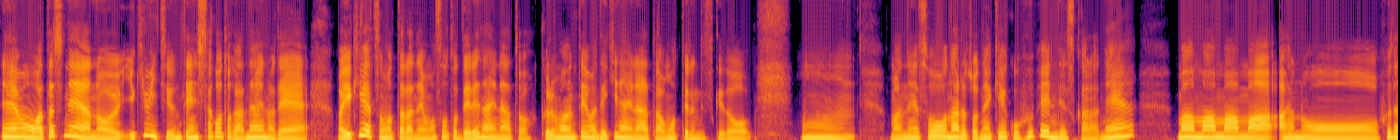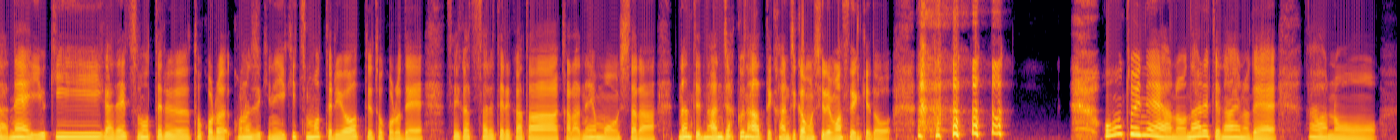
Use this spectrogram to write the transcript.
ね、もう私ね、あの、雪道運転したことがないので、まあ、雪が積もったらね、もう外出れないなと、車運転はできないなとは思ってるんですけど、うん。まあね、そうなるとね、結構不便ですからね。まあまあまあまあ、あのー、普段ね、雪がね、積もってるところ、この時期ね、雪積もってるよっていうところで生活されてる方からね、もうしたら、なんて軟弱なって感じかもしれませんけど。本当にね、あの、慣れてないので、あのー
